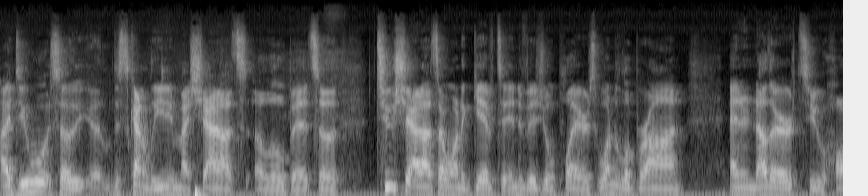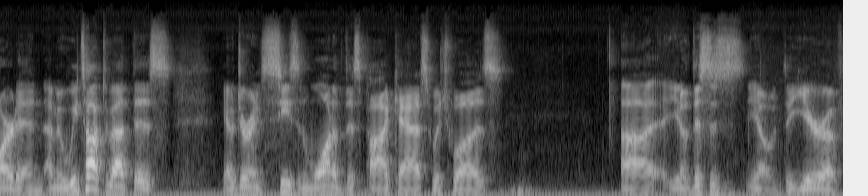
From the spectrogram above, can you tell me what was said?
I do. So uh, this is kind of leading my shout outs a little bit. So two shout outs I want to give to individual players. One to LeBron, and another to Harden. I mean, we talked about this, you know, during season one of this podcast, which was. Uh, you know, this is, you know, the year of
